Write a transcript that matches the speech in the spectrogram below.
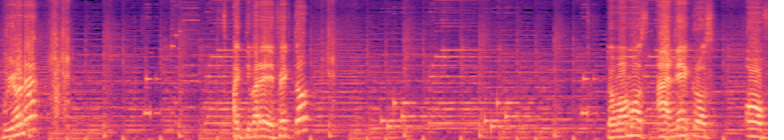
Briona. Activar el efecto. Tomamos a Necros of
